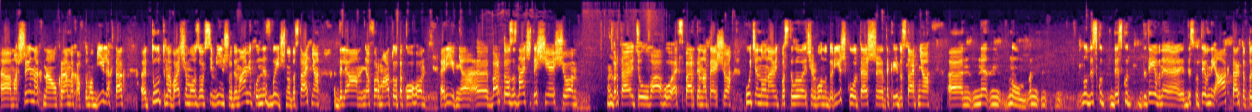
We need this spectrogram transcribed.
е, машинах, на окремих автомобілях. Так Е, тут ми бачимо зовсім іншу динаміку, незвично достатньо для формату такого рівня. Варто зазначити ще, що. Звертають увагу експерти на те, що Путіну навіть постелили червону доріжку. Теж е, такий достатньо е, не ну ну диску, дискутивне дискутивний акт. Так, тобто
